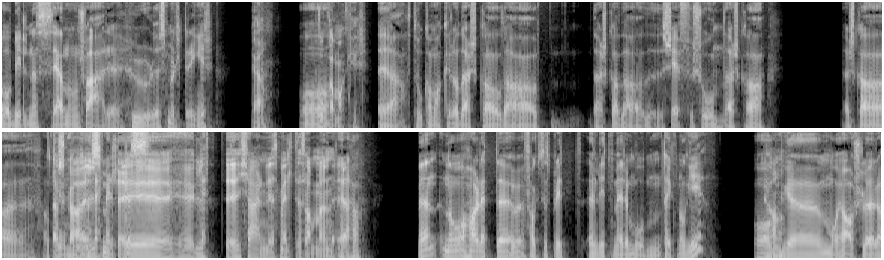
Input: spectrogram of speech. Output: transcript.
og bildene, så ser jeg noen svære, hule smultringer. Ja. Og, Kokamakker. ja, Tokamakker. og der skal da der skal da sjeffusjon. Der skal, der skal skal atomene smeltes. lette kjerner smelte sammen. Ja. Men nå har dette faktisk blitt en litt mer moden teknologi, og ja. må jo avsløre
